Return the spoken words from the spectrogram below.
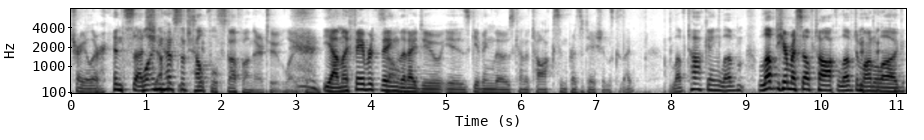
trailer and such. Well, and you have such helpful stuff on there too. Like, and- Yeah, my favorite thing So- that I do is giving those kind of talks and presentations because I love talking, love love to hear myself talk, love to monologue,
